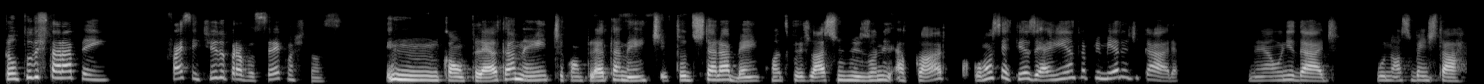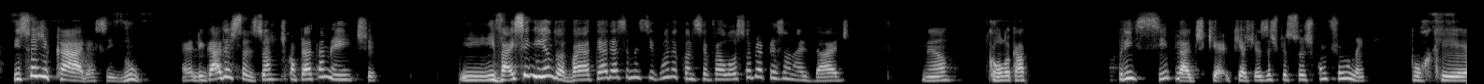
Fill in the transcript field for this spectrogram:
Então, tudo estará bem. Faz sentido para você, Constância? Hum, completamente, completamente. Tudo estará bem. Enquanto que os laços nos unem, é claro, com certeza. Aí entra a primeira de cara, né? a unidade, o nosso bem-estar. Isso é de cara, assim, vum, é ligado às tradições completamente. E, e, vai seguindo, vai até a décima segunda, quando você falou sobre a personalidade, né? colocar princípio, que, que às vezes as pessoas confundem porque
